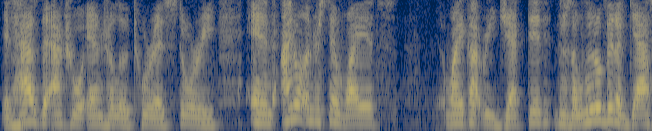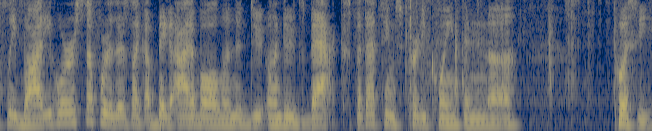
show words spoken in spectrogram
it has the actual Angelo Torres story, and I don't understand why it's why it got rejected. There's a little bit of ghastly body horror stuff where there's like a big eyeball on, a du- on dudes' backs, but that seems pretty quaint and uh, pussy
